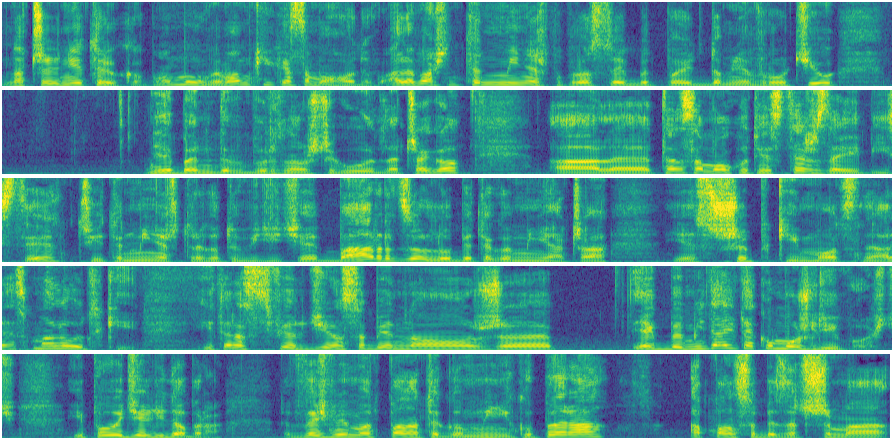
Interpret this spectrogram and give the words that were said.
Znaczy nie tylko, bo mówię, mam kilka samochodów, ale właśnie ten miniacz po prostu jakby do mnie wrócił. Nie będę wybrnął szczegóły dlaczego, ale ten samochód jest też zajebisty, czyli ten miniacz, którego tu widzicie. Bardzo lubię tego miniacza. Jest szybki, mocny, ale jest malutki. I teraz stwierdziłem sobie, no, że jakby mi dali taką możliwość i powiedzieli, dobra, weźmiemy od Pana tego Mini Coopera, a Pan sobie zatrzyma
